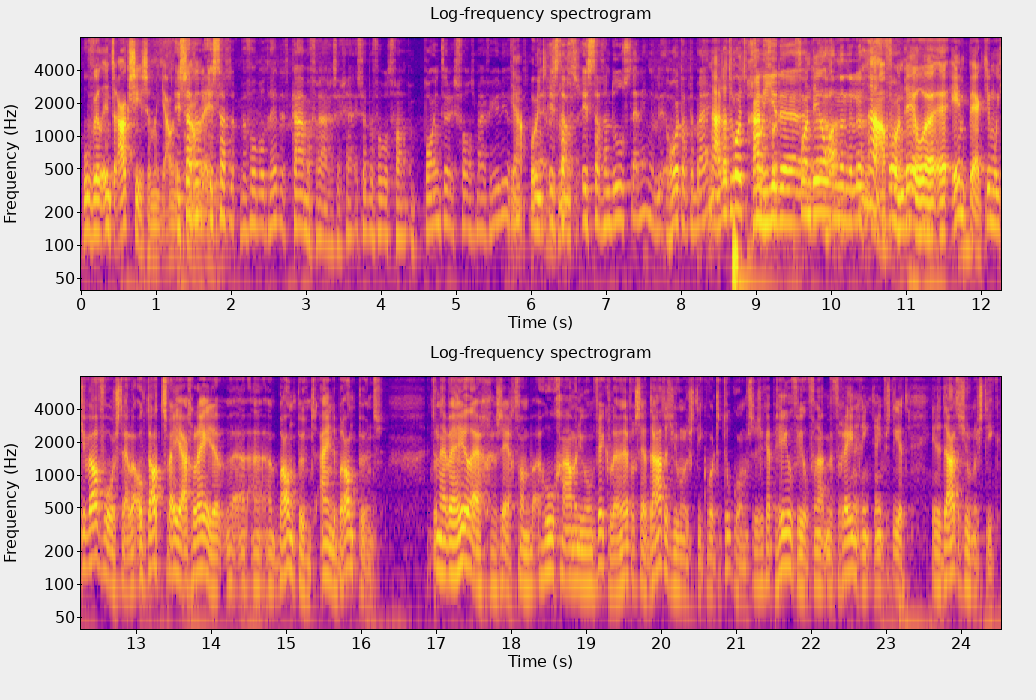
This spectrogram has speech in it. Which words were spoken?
Hoeveel interactie is er met jou in Is dat, een, samenleving? is dat bijvoorbeeld, hè, dat Kamervragen zeg is dat bijvoorbeeld van een pointer, is volgens mij voor jullie? Of Ja, pointer Is is dat, is dat een doelstelling? Hoort dat erbij? Nou, dat hoort Gaan voor, hier de- voor een deel, de handen in de lucht Nou, voor een deel eh, eh, impact. Je moet je wel voorstellen, ook dat twee jaar geleden, een brandpunt, einde brandpunt. En toen hebben we heel erg gezegd van hoe gaan we nu ontwikkelen? En we hebben gezegd datajournalistiek wordt de toekomst. Dus ik heb heel veel vanuit mijn vereniging geïnvesteerd in de datajournalistiek.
